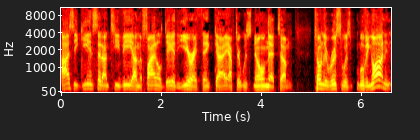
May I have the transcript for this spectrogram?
Ozzie Guillen said on TV on the final day of the year. I think uh, after it was known that. Um, Tony La Russa was moving on, and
